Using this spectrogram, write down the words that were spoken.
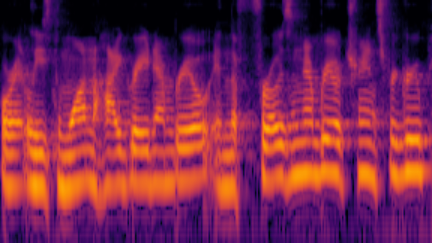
or at least one high-grade embryo in the frozen embryo transfer group.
